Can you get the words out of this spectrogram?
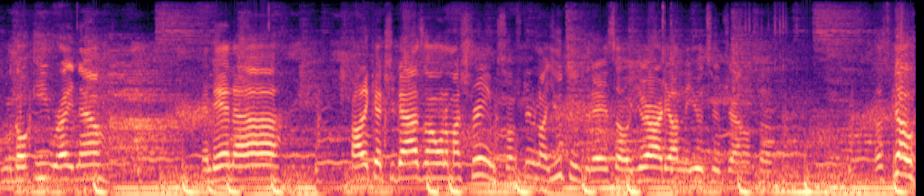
I'm gonna go eat right now, and then uh, probably catch you guys on one of my streams. So I'm streaming on YouTube today, so you're already on the YouTube channel. So let's go.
